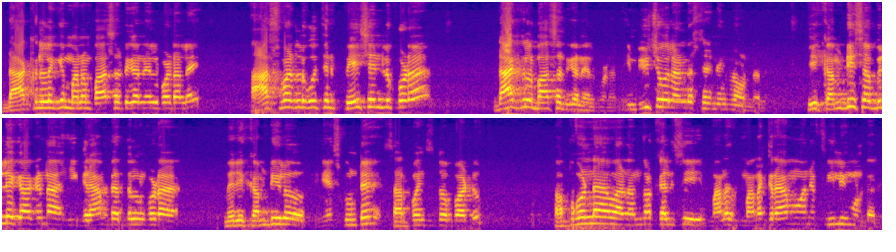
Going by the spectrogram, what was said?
డాక్టర్లకి మనం బాసట్టుగా నిలబడాలి. హాస్పిటల్కి వచ్చిన పేషెంట్లు కూడా డాక్టర్లు బాసట్గా నిలబడాలి. ఈ మ్యూచువల్ అండర్స్టాండింగ్లో ఉండాలి. ఈ కమిటీ సభ్యులే కాకుండా ఈ గ్రామ పెద్దలను కూడా మీరు ఈ కమిటీలో వేసుకుంటే సర్పంచ్తో పాటు తప్పకుండా వాళ్ళందరూ కలిసి మన మన గ్రామం అనే ఫీలింగ్ ఉంటుంది.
